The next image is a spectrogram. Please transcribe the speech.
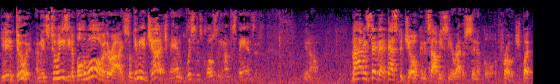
You didn't do it. I mean, it's too easy to pull the wool over their eyes. So give me a judge, man, who listens closely and understands and, you know. Now, having said that, that's the joke, and it's obviously a rather cynical approach. But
